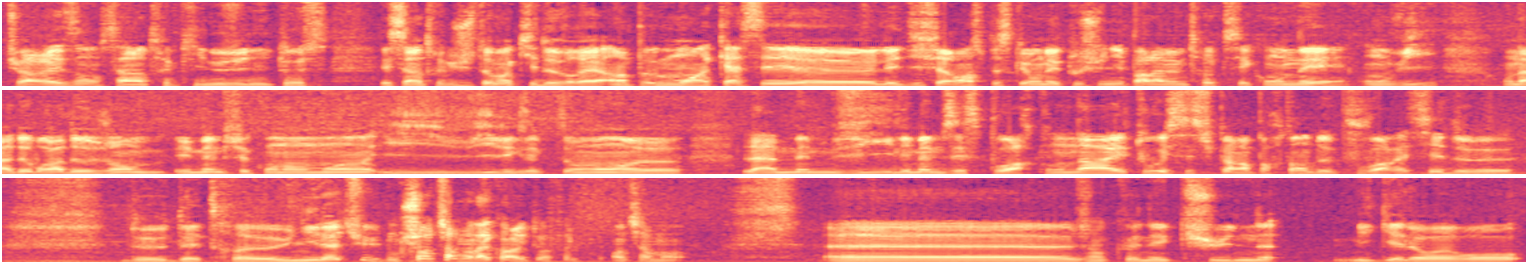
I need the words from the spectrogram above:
Tu as raison, c'est un truc qui nous unit tous. Et c'est un truc justement qui devrait un peu moins casser euh, les différences parce qu'on est tous unis par la même truc. C'est qu'on est, on vit, on a deux bras, deux jambes. Et même ceux qu'on a moins, ils vivent exactement euh, la même vie, les mêmes espoirs qu'on a et tout. Et c'est super important de pouvoir essayer de d'être euh, unis là-dessus. Donc je suis entièrement d'accord avec toi, Felp. Entièrement. J'en connais qu'une. Miguel Herrero.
